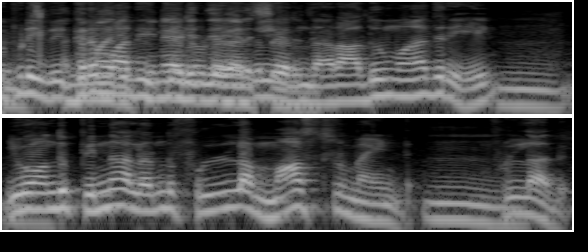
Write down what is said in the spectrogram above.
எப்படி விக்ரமாதித்யனுடைய இதுல இருந்தாரோ அது மாதிரி இவன் வந்து பின்னால இருந்து ஃபுல்லா மாஸ்டர் மைண்ட் ஃபுல்லா அது.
